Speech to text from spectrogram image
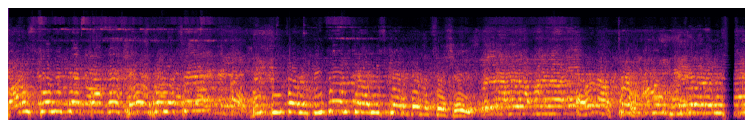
পারিশ্রমিকের টাকা মিটারকে আবিষ্কার করেছে সে। এখন মিটার আবিষ্কারে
